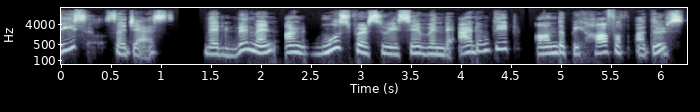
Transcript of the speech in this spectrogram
Research suggests that women are most persuasive when they advocate on the behalf of others,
